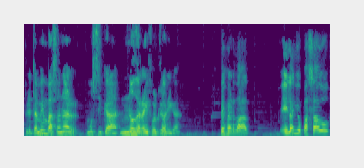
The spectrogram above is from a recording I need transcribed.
pero también va a sonar música no de raíz folclórica. Es verdad. El año pasado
